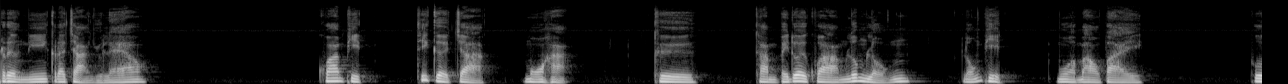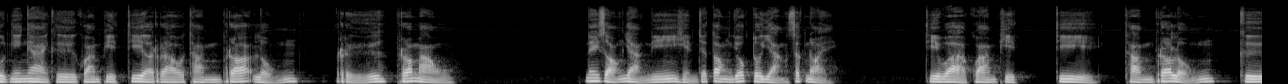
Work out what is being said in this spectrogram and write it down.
เรื่องนี้กระจ่างอยู่แล้ว ความผิดที่เกิดจากโมหะ คือทำไปด้วยความลุ่มหลง หลงผิด มัวเมาไป พูดง่ายๆ คือความผิดที่เราทำเพราะหลง หรือเพราะเมา ในสองอย่างนี้เห็นจะต้องยกตัวอย่างสักหน่อย ที่ว่าความผิดที่ทำเพราะหลงคือ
